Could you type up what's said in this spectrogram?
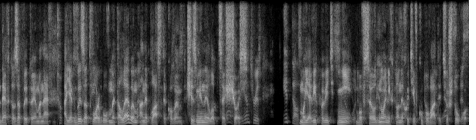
Дехто запитує мене: а якби затвор був металевим, а не пластиковим, чи змінило б це щось? Моя відповідь ні, бо все одно ніхто не хотів купувати цю штуку.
